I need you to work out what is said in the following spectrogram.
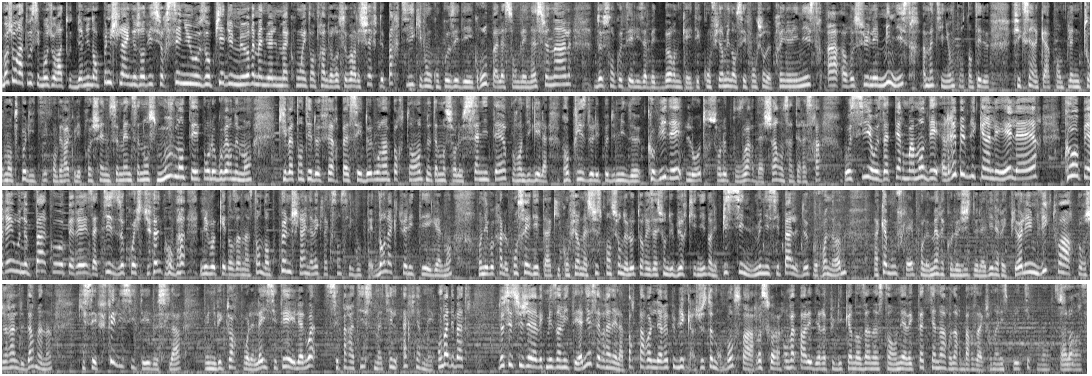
Bonjour à tous et bonjour à toutes. Bienvenue dans Punchline. Aujourd'hui sur CNews, au pied du mur, Emmanuel Macron est en train de recevoir les chefs de parti qui vont composer des groupes à l'Assemblée nationale. De son côté, Elisabeth Borne, qui a été confirmée dans ses fonctions de Premier ministre, a reçu les ministres à Matignon pour tenter de fixer un cap en pleine tourmente politique. On verra que les prochaines semaines s'annoncent mouvementées pour le gouvernement qui va tenter de faire passer deux lois importantes, notamment sur le sanitaire pour endiguer la reprise de l'épidémie de Covid et l'autre sur le pouvoir d'achat. On s'intéressera aussi aux atermoiements des Républicains, les LR. Coopérer ou ne pas coopérer, that is the question. On va l'évoquer dans un instant dans Punchline avec l'accent, s'il vous plaît. Dans l'actualité également, on évoquera le Conseil d'État qui confirme la suspension de l'autorisation du burkini dans les piscines municipales de Grenoble. Un camouflet pour le maire écologiste de la ville, Eric Piolle, et une victoire pour Gérald Darmanin qui s'est félicité de cela. Une victoire pour la laïcité et la loi séparatisme, a-t-il affirmé. On va débattre de ces sujets avec mes invités. Agnès Evren est la porte-parole des Républicains. Justement, bonsoir. Bonsoir. On va parler des Républicains dans un instant. On est avec Tatiana Renard-Barzac, journaliste politique. Bonsoir. Alors,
